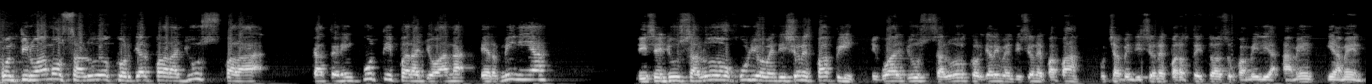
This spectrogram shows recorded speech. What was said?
Continuamos, saludo cordial para Yus, para Catherine Cuti, para Joana Herminia. Dice Yus, saludo Julio, bendiciones papi. Igual Yus, saludo cordial y bendiciones papá. Muchas bendiciones para usted y toda su familia. Amén y amén.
